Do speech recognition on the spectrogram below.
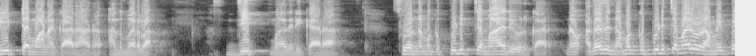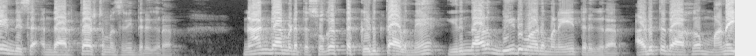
நீட்டமான காரா அந்த மாதிரிலாம். ஜீப் மாதிரி காரா ஸோ நமக்கு பிடிச்ச மாதிரி ஒரு கார் நம் அதாவது நமக்கு பிடிச்ச மாதிரி ஒரு அமைப்பை இந்த அந்த அர்த்தாஷ்டம சனி தருகிறார். நான்காம் இடத்தை சுகத்தை கெடுத்தாலுமே இருந்தாலும் வீடு மாடு மனையை தருகிறார். அடுத்ததாக மனை.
